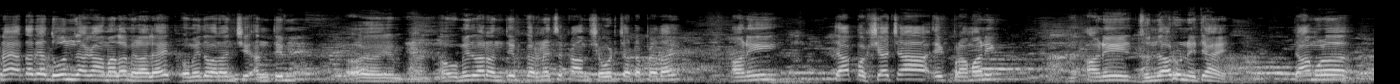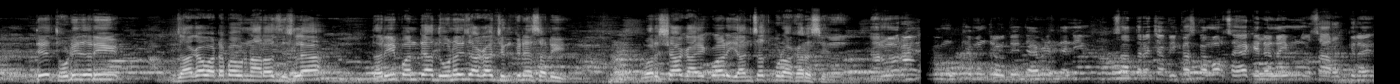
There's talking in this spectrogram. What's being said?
नाही आता त्या दोन जागा आम्हाला मिळाल्या आहेत. उमेदवारांची अंतिम उमेदवार अंतिम करण्याचं काम शेवटच्या टप्प्यात आहे. आणि त्या पक्षाच्या एक प्रामाणिक आणि झुंजारू नेते आहेत. त्यामुळं ते थोडी जरी जागा वाटपावर नाराज दिसल्या तरी पण त्या दोनही जागा जिंकण्यासाठी वर्षा गायकवाड यांचाच पुढाकार असेल. मुख्यमंत्री होते त्यावेळेस त्यांनी साताऱ्याच्या विकास कामावर सह्या केल्या नाही म्हणून असा आरोप केला आहे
